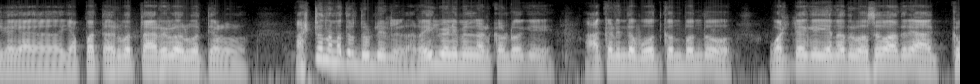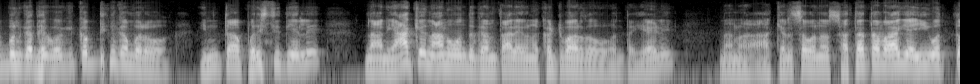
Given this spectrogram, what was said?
ಈಗ ಎಪ್ಪತ್ತು, ಅರವತ್ತಾರಲ್ಲೂ ಅರವತ್ತೇಳು ಅಷ್ಟು ನಮ್ಮ ಹತ್ರ ದುಡ್ಡು ಇರಲಿಲ್ಲ ರೈಲ್ವೆ ಮೇಲೆ ನಡ್ಕೊಂಡು ಹೋಗಿ ಆ ಕಡೆಯಿಂದ ಓದ್ಕೊಂಡು ಬಂದು ಹೊಟ್ಟೆಗೆ ಏನಾದರೂ ಹಸು ಆ ಕಬ್ಬಿನ ಗದ್ದೆಗೆ ಹೋಗಿ ಕಬ್ಬು ತಿನ್ಕೊಂಬರೋ. ಇಂಥ ಪರಿಸ್ಥಿತಿಯಲ್ಲಿ ನಾನು ಯಾಕೆ ನಾನು ಒಂದು ಗ್ರಂಥಾಲಯವನ್ನು ಕಟ್ಟಬಾರ್ದು ಅಂತ ಹೇಳಿ ನಾನು ಆ ಕೆಲಸವನ್ನು ಸತತವಾಗಿ ಐವತ್ತು,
